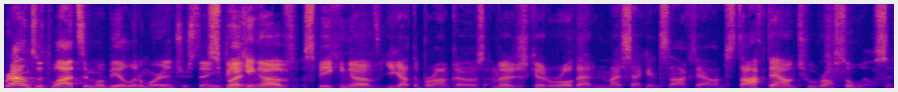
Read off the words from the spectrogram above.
Browns with Watson will be a little more interesting. Speaking but... of, speaking of, you got the Broncos. I'm gonna just gonna roll that into my second stock down. Stock down to Russell Wilson.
